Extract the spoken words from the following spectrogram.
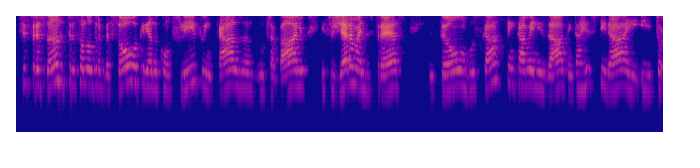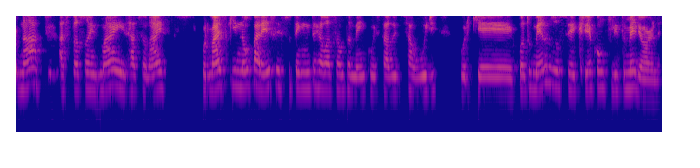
se estressando, estressando outra pessoa, criando conflito em casa, no trabalho, isso gera mais estresse. Então, buscar tentar amenizar, tentar respirar e, e tornar as situações mais racionais, por mais que não pareça, isso tem muita relação também com o estado de saúde, porque quanto menos você cria conflito, melhor, né?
